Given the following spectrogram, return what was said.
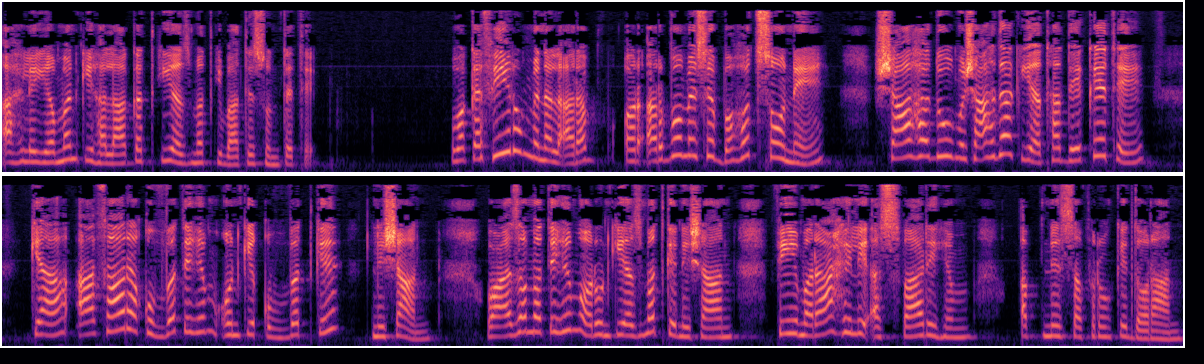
اہل یمن کی ہلاکت کی عظمت کی باتیں سنتے تھے۔ وہ کثیر من العرب، اور اربوں میں سے بہت سو نے شاہد مشاہدہ کیا تھا، دیکھے تھے کیا آثار قوت ان کی قوت کے نشان و عظمت اور ان کی عظمت کے نشان فی مراحل اسفار اپنے سفروں کے دوران۔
